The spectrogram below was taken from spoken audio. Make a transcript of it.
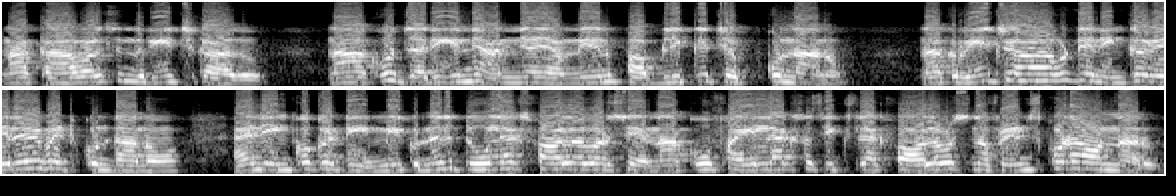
నాకు కావాల్సింది రీచ్ కాదు. నాకు జరిగింది అన్యాయం. నేను పబ్లిక్కి చెప్పుకున్నాను. నాకు రీచ్ కావాలంటే నేను ఇంకా వేరే పెట్టుకుంటాను. అండ్ ఇంకొకటి మీకున్నది టూ ల్యాక్స్ ఫాలోవర్సే నాకు five lakhs six lakhs followers నా ఫ్రెండ్స్ కూడా ఉన్నారు.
